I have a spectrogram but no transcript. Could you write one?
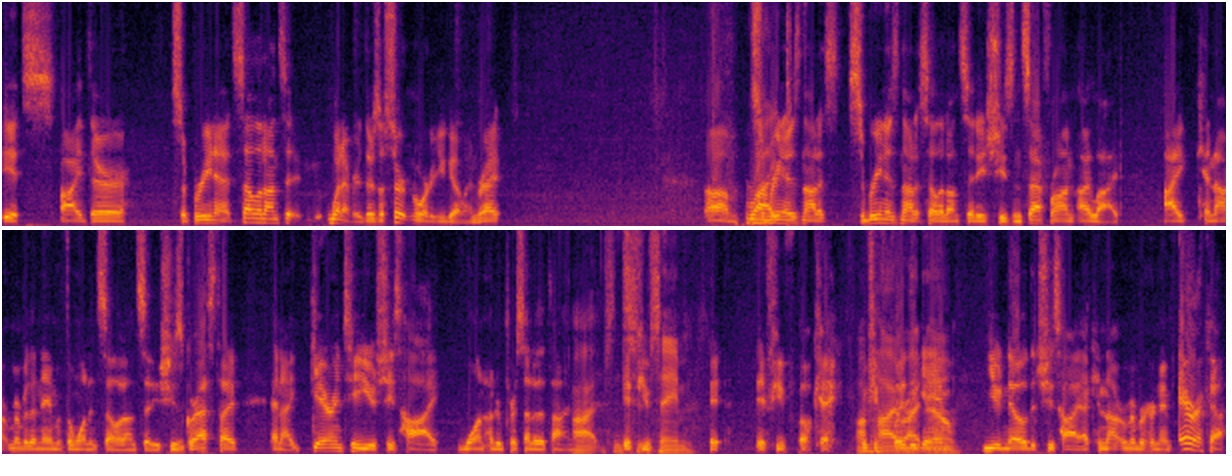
it's either Sabrina at Celadon, whatever. There's a certain order you go in, right? Um, Right. Sabrina is not at Sabrina is not at Celadon City. She's in Saffron. I lied. I cannot remember the name of the one in Celadon City. She's grass type, and I guarantee you she's high 100% of the time. Uh, If you same if you've okay, I'm if you've high played right the game, now. you know that she's high. I cannot remember her name. Erica,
